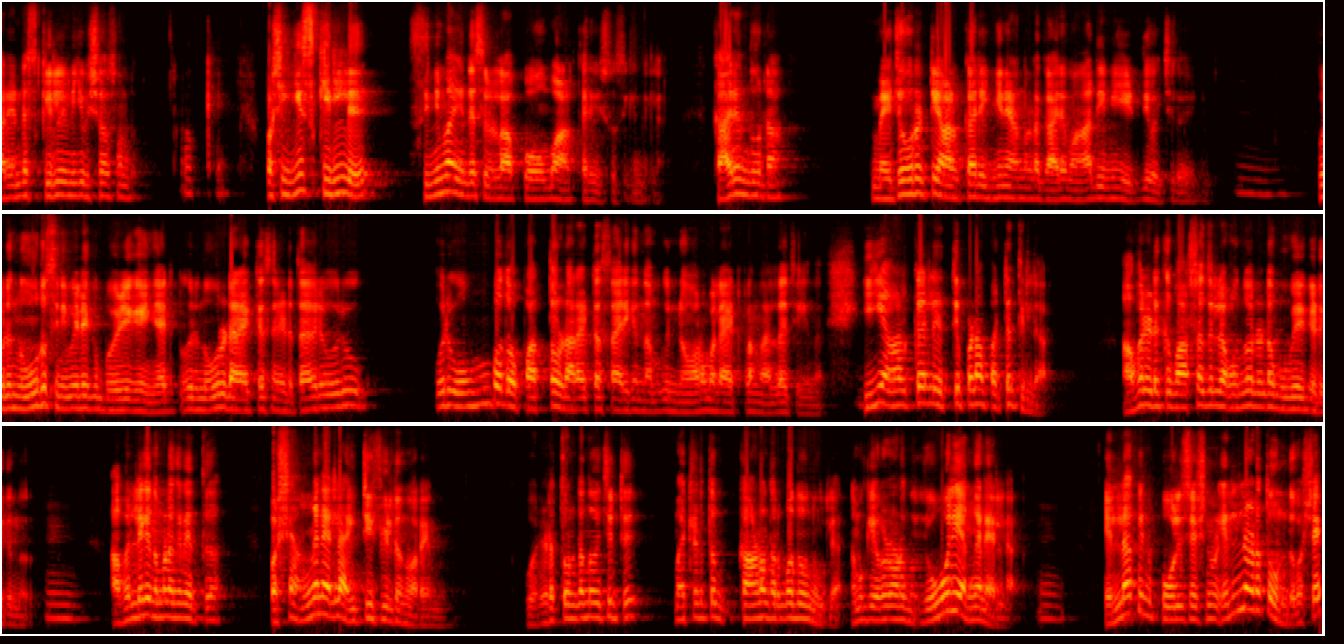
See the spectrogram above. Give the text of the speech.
കാരണം എന്റെ സ്കില്ലിൽ എനിക്ക് വിശ്വാസമുണ്ട്. ഓക്കെ പക്ഷേ ഈ സ്കില്ല് സിനിമ ഇൻഡസ്ട്രിയിലുള്ള പോകുമ്പോൾ ആൾക്കാർ വിശ്വസിക്കുന്നില്ല. കാര്യം എന്തുകൊണ്ടാ? മെജോറിറ്റി ആൾക്കാർ ഇങ്ങനെയാണെന്നുള്ള കാര്യം ആദ്യം ഈ എഴുതി വെച്ച് കഴിഞ്ഞു. ഒരു നൂറ് സിനിമയിലേക്ക് പോയി കഴിഞ്ഞാൽ ഒരു നൂറ് ഡയറക്ടേഴ്സിനെ എടുത്താൽ ഒരു ഒരു ഒമ്പതോ പത്തോ ഡയറക്ടേഴ്സ് ആയിരിക്കും നമുക്ക് നോർമൽ ആയിട്ടുള്ള നല്ല ചെയ്യുന്നത്. ഈ ആൾക്കാരിൽ എത്തിപ്പെടാൻ പറ്റത്തില്ല. അവരെടുക്ക് വർഷത്തിൽ ഒന്നോ രണ്ടോ മൂവിയൊക്കെ എടുക്കുന്നത്. അവരിലേക്ക് നമ്മൾ എങ്ങനെ എത്തുക? പക്ഷെ അങ്ങനെയല്ല ഐ ടി ഫീൽഡ് എന്ന് പറയുന്നത്. ഒരിടത്തുണ്ടെന്ന് വെച്ചിട്ട് മറ്റിടത്ത് കാണാൻ നിർബന്ധമൊന്നുമില്ല. നമുക്ക് എവിടെ ജോലി അങ്ങനെയല്ല. എല്ലാ പിന്നെ പോലീസ് സ്റ്റേഷനും എല്ലായിടത്തും ഉണ്ട്. പക്ഷെ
